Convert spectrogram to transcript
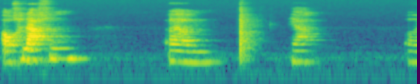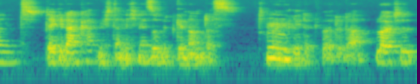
auch lachen. Ähm, ja. Und der Gedanke hat mich dann nicht mehr so mitgenommen, dass drüber mhm. geredet wird oder Leute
